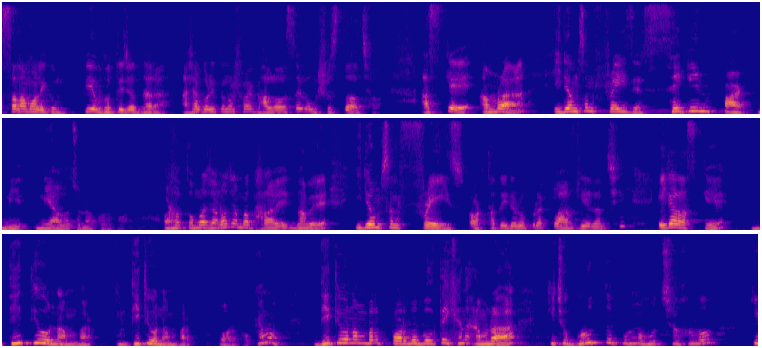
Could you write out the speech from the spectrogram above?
আসসালামু আলাইকুম, প্রিয় ভর্তি যোদ্ধারা আশা করি তোমরা সবাই ভালো আছো এবং সুস্থ আছো। আজকে আমরা ইডামস অ্যান্ড ফ্রেজের সেকেন্ড পার্ট নিয়ে আলোচনা করব। অর্থাৎ তোমরা জানো যে আমরা ধারাবাহিকভাবে ইডিয়মস অ্যান্ড ফ্রেজ অর্থাৎ এটার উপরে ক্লাস দিয়ে যাচ্ছি। এটার আজকে দ্বিতীয় নাম্বার দ্বিতীয় নাম্বার পর্ব, কেমন? দ্বিতীয় নাম্বার পর্ব বলতে এখানে আমরা কিছু গুরুত্বপূর্ণ হচ্ছে হলো কি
